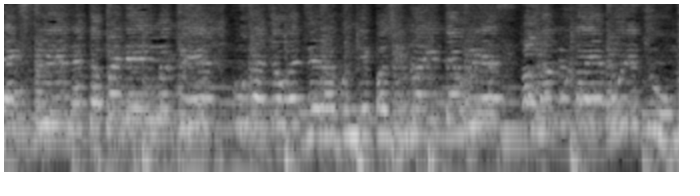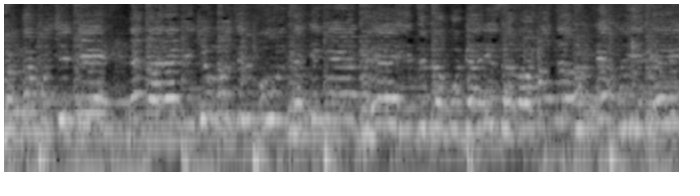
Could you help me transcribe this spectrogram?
explain. kuchera kunyepa zvinoite uye pamamudae muri tuma nga muchiti ndagara ndichimuzibvunza inyeyadzei dzinokugarisa vavota muevriday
